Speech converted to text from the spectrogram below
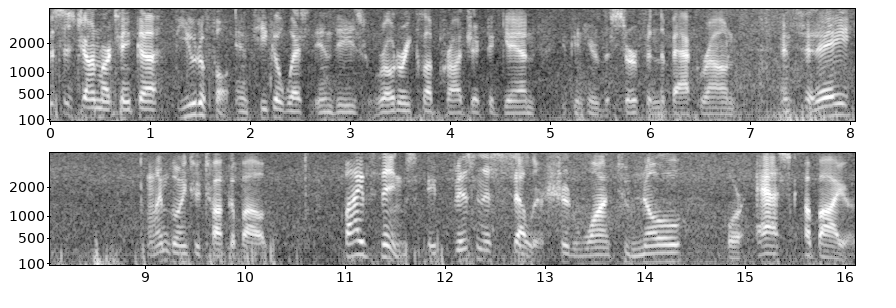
This is John Martinka, beautiful Antigua West Indies Rotary Club project again. You can hear the surf in the background. And today I'm going to talk about five things a business seller should want to know or ask a buyer.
